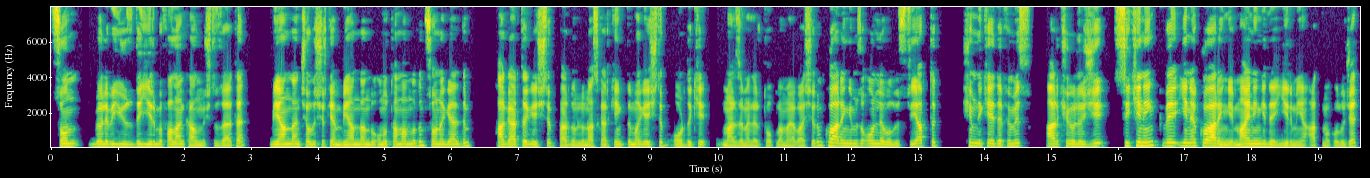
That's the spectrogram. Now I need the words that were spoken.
Son böyle bir %20 falan kalmıştı zaten. Bir yandan çalışırken bir yandan da onu tamamladım. Sonra geldim Haggard'a geçtim. Pardon Lunaskar Kingdom'a geçtim. Oradaki malzemeleri toplamaya başladım. Quarring'imizi 10 level üstü yaptık. Şimdiki hedefimiz arkeoloji, skinning ve yine quarring'i, mining'i de 20'ye atmak olacak.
